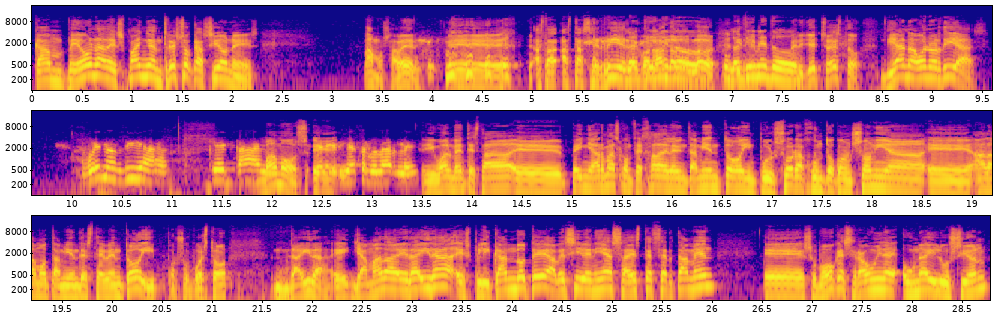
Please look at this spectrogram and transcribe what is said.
campeona de España en tres ocasiones. Vamos a ver, hasta, hasta se ríe recordando los logros. Lo tiene todo. Pero yo he hecho esto. Diana, buenos días. Buenos días, ¿qué tal? Vamos. Eh, quería saludarle. Igualmente, está eh, Peña Armas, concejala del Ayuntamiento, impulsora junto con Sonia eh, Álamo también de este evento y, por supuesto, Daida. llamada de Daida explicándote a ver si venías a este certamen. supongo que será una, una ilusión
